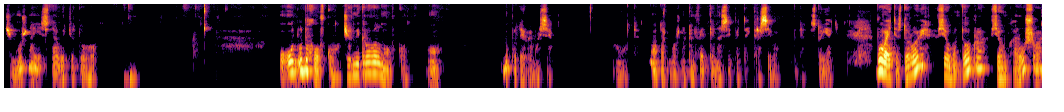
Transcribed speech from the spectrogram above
Чи можна її ставити у того? У, у духовку чи в мікроволновку? О. Ну, подивимося. От. Ну, так можна конфетки насипати, й красиво буде стоять. Бувайте здорові, всього вам доброго, всього вам хорошого.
